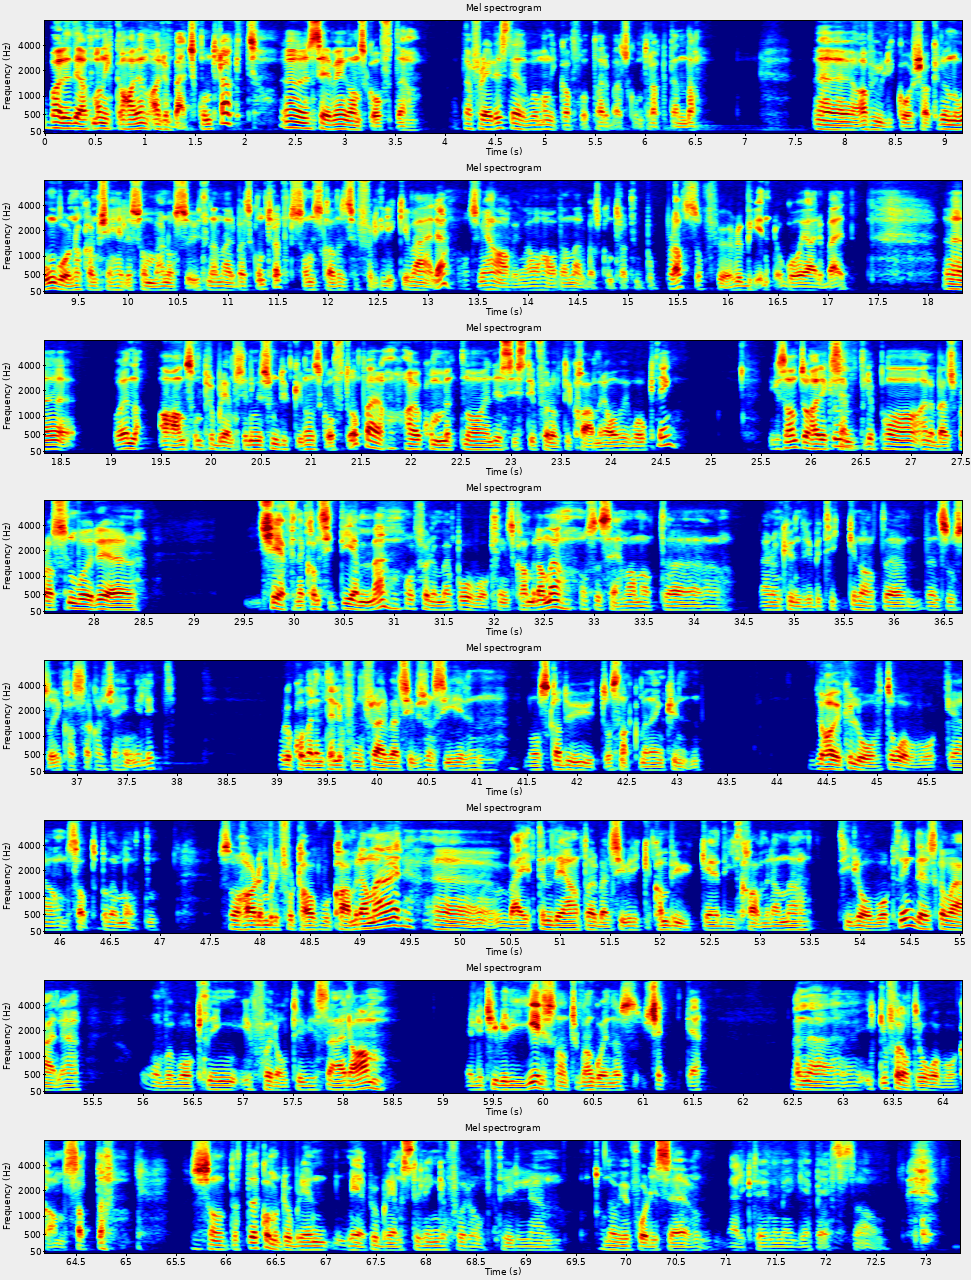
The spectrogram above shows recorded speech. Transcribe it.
Bare det at man ikke har en arbeidskontrakt, eh, ser vi ganske ofte. Det er flere steder hvor man ikke har fått arbeidskontrakt ennå. Uh, av ulike årsaker. Og noen går nok kanskje hele sommeren også uten en arbeidskontrakt. Sånn skal det selvfølgelig ikke være. Så vi er avhengig av å ha den arbeidskontrakten på plass og før du begynner å gå i arbeid. Uh, og en annen sånn problemstilling som dukker ganske ofte opp, er, har jo kommet nå i det siste i forhold til kameraovervåkning. Ikke sant? Du har eksempler på arbeidsplassen hvor eh, sjefene kan sitte hjemme og følge med på overvåkningskameraene, og så ser man at uh, det er noen kunder i butikken, og at uh, den som står i kassa, kanskje henger litt. Hvor det kommer en telefon fra arbeidsgiver som sier 'nå skal du ut og snakke med den kunden'. Du har jo ikke lov til å overvåke ansatte på den måten. Så har de blitt fortalt hvor kameraene er. Uh, Veit de det at arbeidsgiver ikke kan bruke de kameraene til overvåkning? Det skal være overvåkning i forhold til hvis det er ran eller tyverier, sånn at du kan gå inn og sjekke men eh, ikke i forhold til å overvåke ansatte. Så dette kommer til å bli en mer problemstilling i forhold til eh, når vi får disse verktøyene med GPS og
